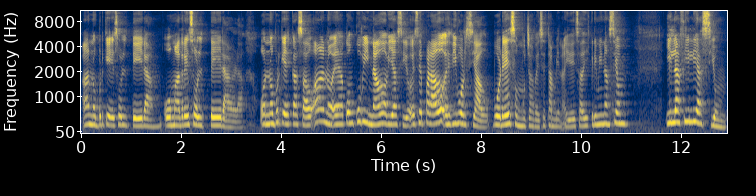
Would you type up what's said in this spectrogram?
ah, no porque es soltera o madre soltera, ¿verdad? O no porque es casado, ah, no, es concubinado, había sido, es separado, es divorciado. Por eso muchas veces también hay esa discriminación. Y la filiación.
